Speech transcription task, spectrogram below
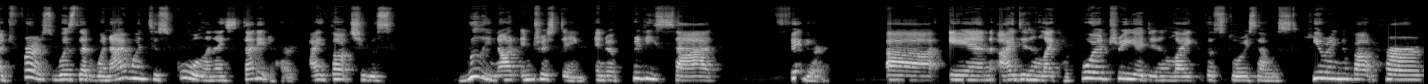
at first was that when I went to school and I studied her, I thought she was really not interesting and a pretty sad figure. Uh, and I didn't like her poetry. I didn't like the stories I was hearing about her.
